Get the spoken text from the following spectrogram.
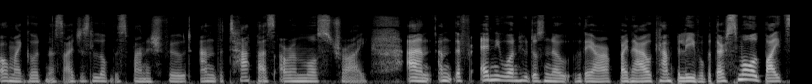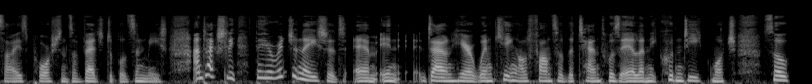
Oh my goodness, I just love the Spanish food, and the tapas are a must try. Um, and the, for anyone who doesn't know who they are by now can't believe it, but they're small, bite-sized portions of vegetables and meat. And actually, they originated um, in down here when King Alfonso X was ill and he couldn't eat much, so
